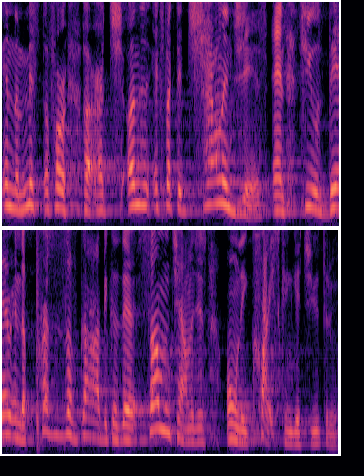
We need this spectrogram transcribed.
in the midst of her, her, her unexpected challenges, and she was there in the presence of God because there are some challenges only Christ can get you through.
